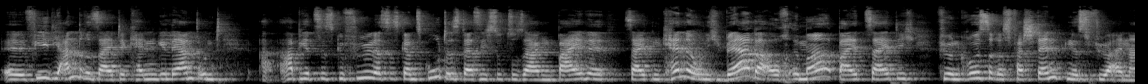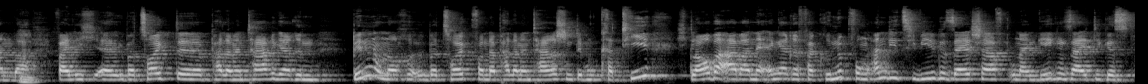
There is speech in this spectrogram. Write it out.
äh, viel die andere Seite kennengelernt und habe jetzt das Gefühl, dass es ganz gut ist, dass ich sozusagen beide Seiten kenne und ich werbe auch immer beidseitig für ein größeres Verständnis füreinander, mhm. weil ich äh, überzeugte Parlamentarierin bin und auch überzeugt von der parlamentarischen Demokratie. Ich glaube aber eine engere Verknüpfung an die Zivilgesellschaft und ein gegenseitiges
